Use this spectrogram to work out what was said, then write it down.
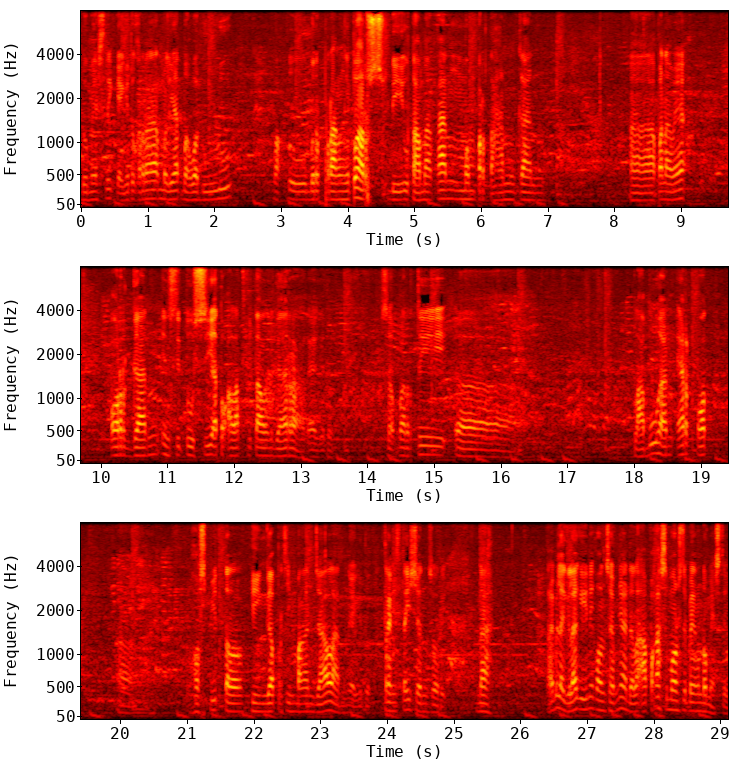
domestik kayak gitu karena melihat bahwa dulu waktu berperang itu harus diutamakan mempertahankan uh, apa namanya organ institusi atau alat vital negara kayak gitu seperti uh, pelabuhan, airport, uh, hospital hingga persimpangan jalan kayak gitu, train station sorry. Nah, tapi lagi-lagi ini konsepnya adalah apakah semua harus dipegang domestik?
